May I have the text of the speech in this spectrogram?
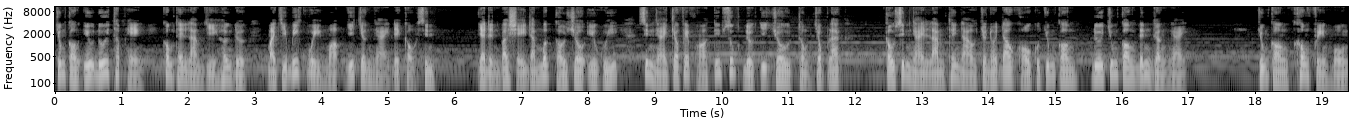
Chúng con yếu đuối thấp hèn, không thể làm gì hơn được mà chỉ biết quỳ mọp dưới chân Ngài để cầu xin. Gia đình bác sĩ đã mất cậu Joe yêu quý, xin Ngài cho phép họ tiếp xúc được với Joe trong chốc lát. Cầu xin Ngài làm thế nào cho nỗi đau khổ của chúng con đưa chúng con đến gần Ngài. Chúng con không phiền muộn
